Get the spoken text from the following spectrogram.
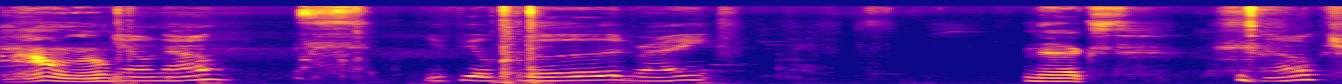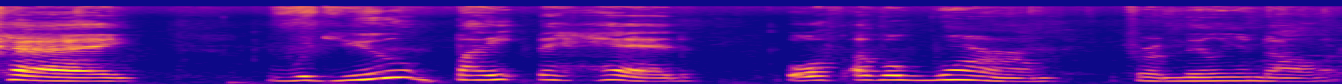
I that. don't know. You don't know? You feel good, right? Next. Okay. Would you bite the head off of a worm for a million dollars?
